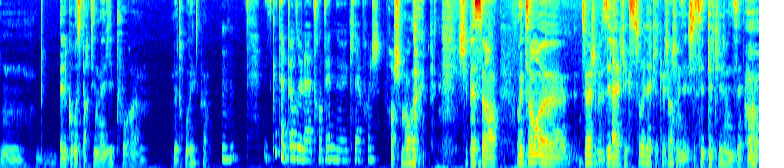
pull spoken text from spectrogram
une belle grosse partie de ma vie pour euh, me trouver. Quoi. Mhm. Est-ce que tu as peur de la trentaine qui approche? Franchement, je suis pas serein. Autant, tu vois, je me faisais la réflexion il y a quelques jours, j'essayais de calculer, je me disais, oh,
